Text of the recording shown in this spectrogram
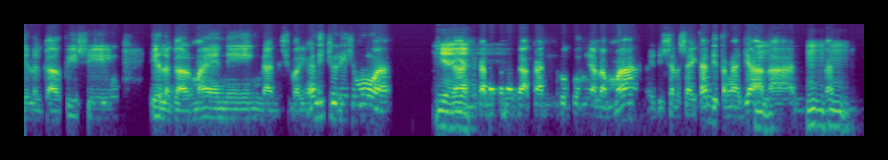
illegal fishing, illegal mining dan sebagainya dicuri semua. Yeah, dan yeah. karena penegakan hukumnya lemah, diselesaikan di tengah jalan, mm. kan? Mm -hmm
